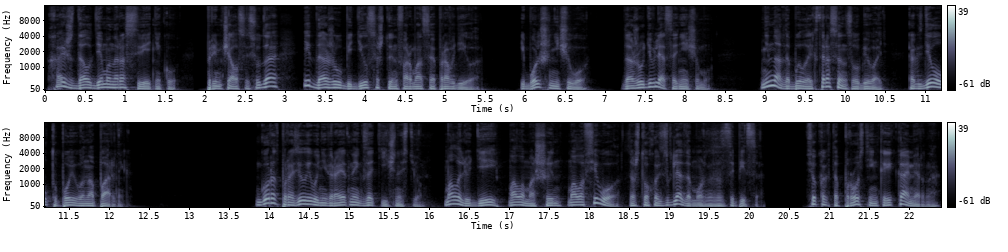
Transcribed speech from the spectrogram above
Хайш дал демона рассветнику, примчался сюда и даже убедился, что информация правдива. И больше ничего. Даже удивляться нечему. Не надо было экстрасенса убивать, как сделал тупой его напарник. Город поразил его невероятной экзотичностью. Мало людей, мало машин, мало всего, за что хоть взглядом можно зацепиться. Все как-то простенько и камерно.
